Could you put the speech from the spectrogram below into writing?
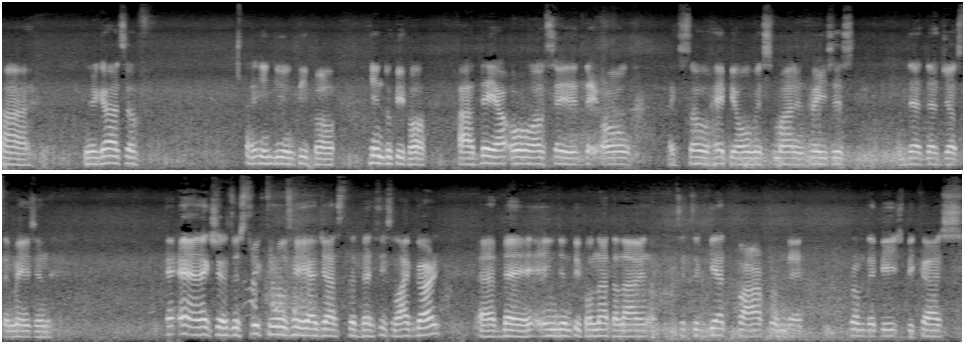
uh, in regards of uh, Indian people, Hindu people. Uh, they are all, I'll say, they all like so happy, always smiling faces. That that's just amazing. And actually, the strict rules here just that this is lifeguard. Uh, the Indian people not allowing to, to get far from the from the beach because,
